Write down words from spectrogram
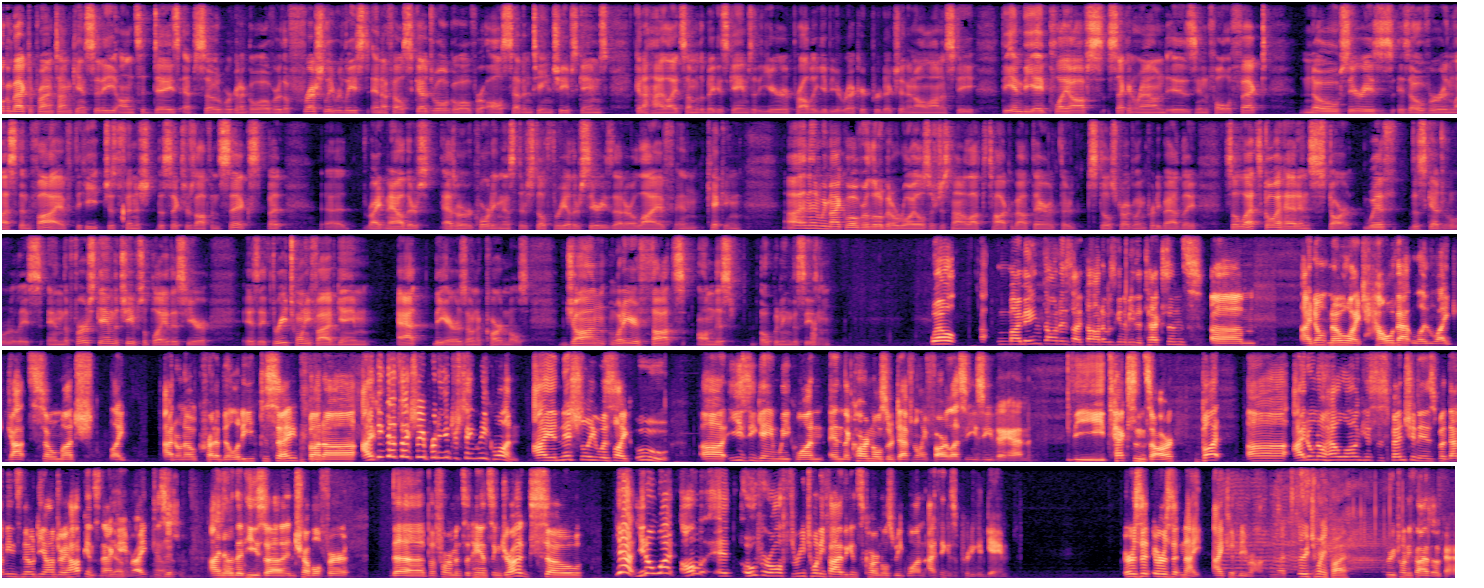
Welcome back to Primetime Kansas City. On today's episode, we're going to go over the freshly released NFL schedule, go over all 17 Chiefs games, going to highlight some of the biggest games of the year, probably give you a record prediction in all honesty. The NBA playoffs second round is in full effect. No series is over in less than five. The Heat just finished the Sixers off in six, but uh, right now there's as we're recording this, there's still three other series that are alive and kicking. Uh, and then we might go over a little bit of Royals. There's just not a lot to talk about there. They're still struggling pretty badly. So let's go ahead and start with the schedule release. And the first game the Chiefs will play this year is a 325 game at the Arizona Cardinals. John, what are your thoughts on this opening the season? Well, uh, my main thought is I thought it was going to be the Texans. Um, I don't know like how that like got so much like I don't know credibility to say, but uh, I think that's actually a pretty interesting week one. I initially was like, ooh, uh, easy game week one, and the Cardinals are definitely far less easy than the Texans are. But uh, I don't know how long his suspension is, but that means no DeAndre Hopkins in that Yep. game, right? Because I know that he's uh, in trouble for the performance enhancing drugs. So yeah, you know what? All it, overall, three twenty five against the Cardinals week one, I think is a pretty good game. Or is it? Or is it night? I could be wrong. That's 325. Three twenty five. Okay.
